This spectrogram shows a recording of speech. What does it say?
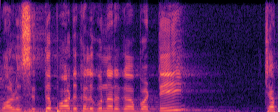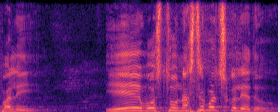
వాళ్ళు సిద్ధపాటు కలిగి ఉన్నారు కాబట్టి చెప్పాలి. ఏ వస్తువు నష్టపరుచుకోలేదు.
